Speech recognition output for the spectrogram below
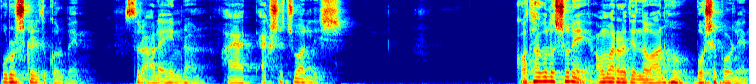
পুরস্কৃত করবেন সুরা আলা ইমরান আয়াত একশো চুয়াল্লিশ কথাগুলো শুনে অমর রদিল্লা আনহু বসে পড়লেন।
